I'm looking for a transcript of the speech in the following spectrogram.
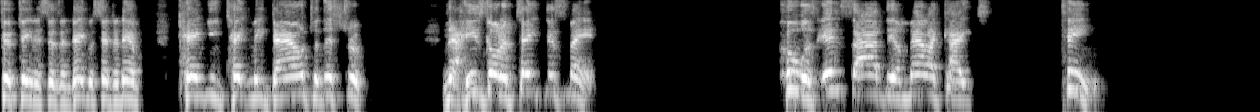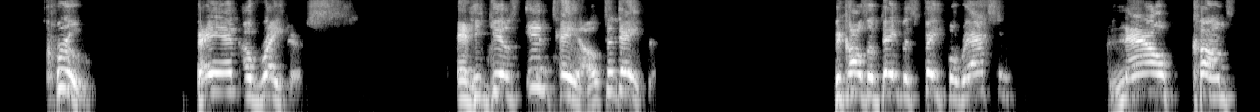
15, it says, And David said to them, Can you take me down to this troop? Now he's going to take this man who was inside the Amalekites team, crew, band of raiders, and he gives intel to David. Because of David's faithful reaction, now comes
